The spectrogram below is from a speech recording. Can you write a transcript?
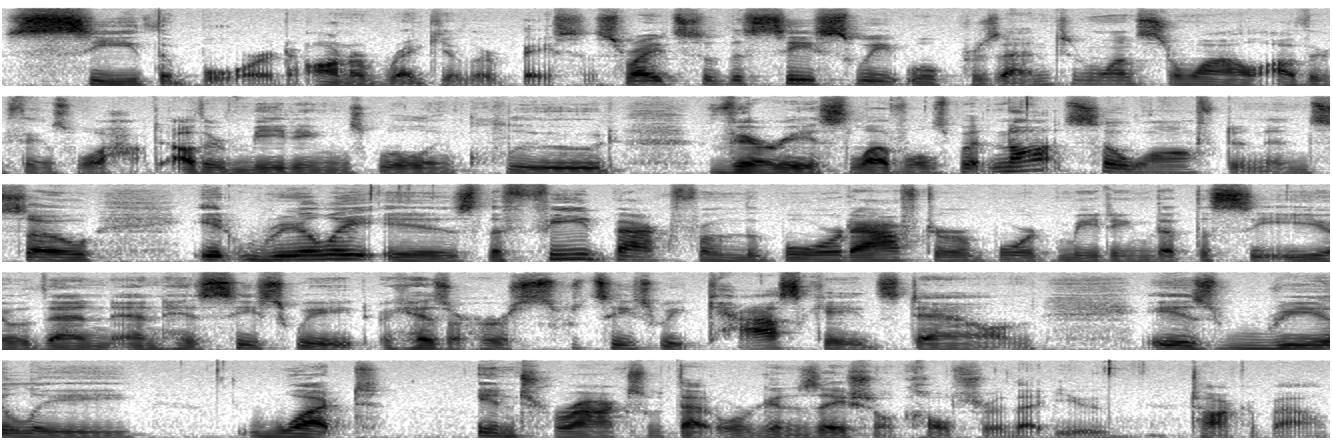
see the board on a regular basis, right? So the C-suite will present, and once in a while, other things will, other meetings will include various levels, but not so often. And so it really is the feedback from the board after a board meeting that the CEO then and his C-suite, his or her C-suite cascades down, is really what interacts with that organizational culture that you talk about.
